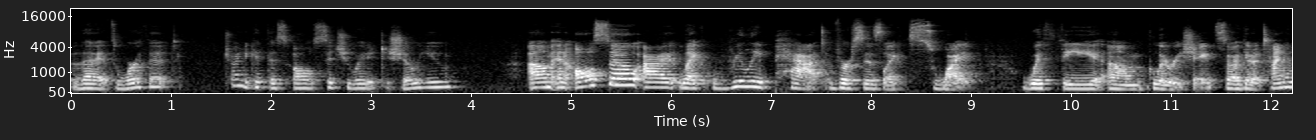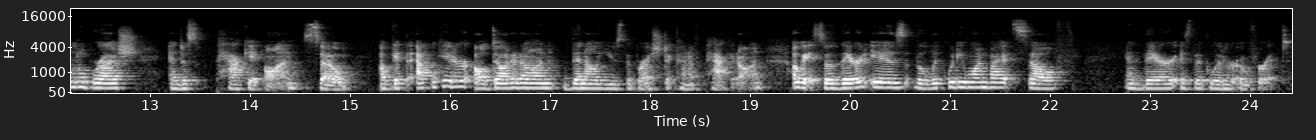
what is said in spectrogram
that it's worth it. I'm trying to get this all situated to show you. Um, and also, I like really pat versus like swipe with the um, glittery shades. So I get a tiny little brush and just pack it on. So I'll get the applicator, I'll dot it on, then I'll use the brush to kind of pack it on. Okay, so there it is, the liquidy one by itself, and there is the glitter over it.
